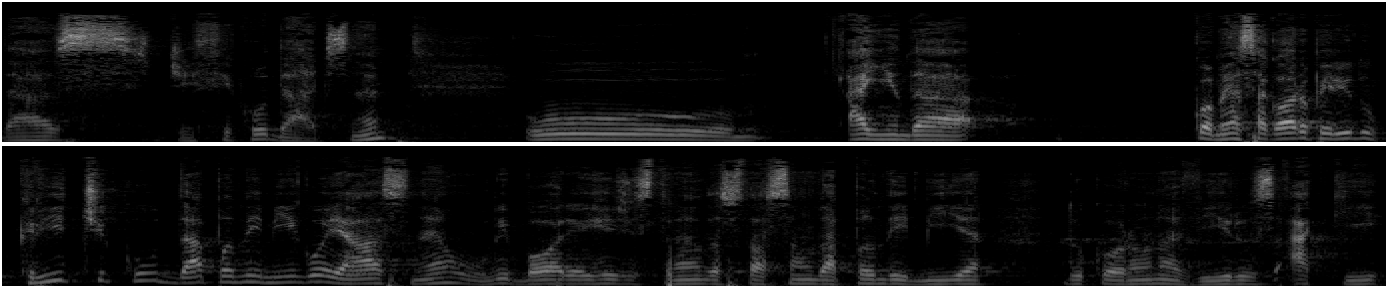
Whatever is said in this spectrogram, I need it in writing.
das dificuldades, né? O... Ainda começa agora o período crítico da pandemia em Goiás, né? O Libório aí registrando a situação da pandemia do coronavírus aqui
